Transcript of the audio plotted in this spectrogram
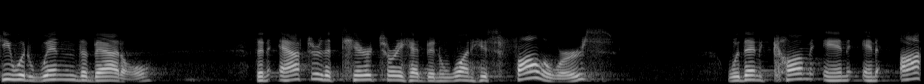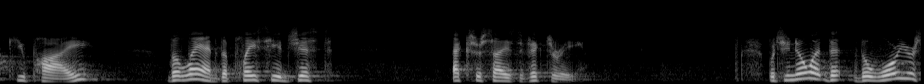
he would win the battle. Then, after the territory had been won, his followers would then come in and occupy the land, the place he had just exercised victory. But you know what? The, the warrior's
